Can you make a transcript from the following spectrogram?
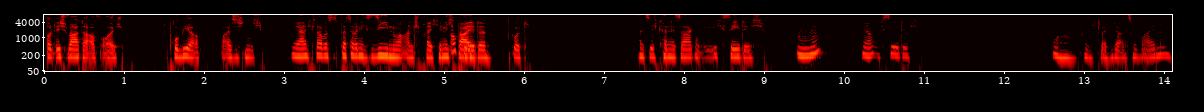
Und ich warte auf euch. Probier, weiß ich nicht. Ja, ich glaube, es ist besser, wenn ich sie nur anspreche, nicht Okay. beide. Gut. Also ich kann dir sagen, ich sehe dich. Mhm. Ja, ich sehe dich. Oh, fange ich gleich wieder an zu weinen.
